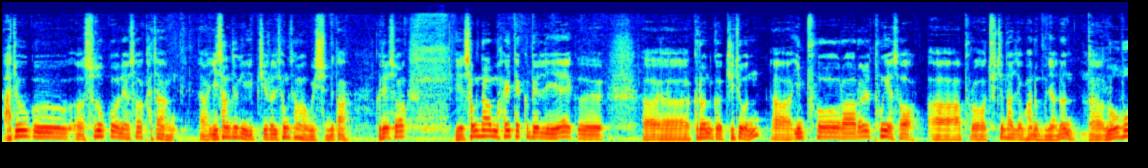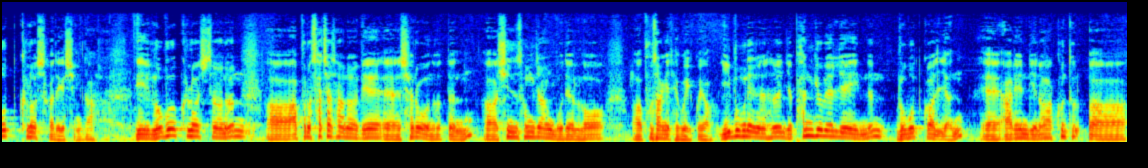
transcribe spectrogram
아주 그 어, 수도권에서 가장 아, 이상적인 입지를 형성하고 있습니다. 그래서 이 성남 하이테크 밸리의 그 어, 그런 그 기존 어, 인프라를 통해서 어, 앞으로 추진하려고 하는 분야는 어, 로봇 클러스가 되겠습니다. 이 로봇 클러스터는 어, 앞으로 4차 산업의 에, 새로운 어떤 어, 신성장 모델로 어, 부상이 되고 있고요. 이 부분에 대해서는 이제 판교밸리에 있는 로봇 관련 에, R&D나 컨트, 어,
